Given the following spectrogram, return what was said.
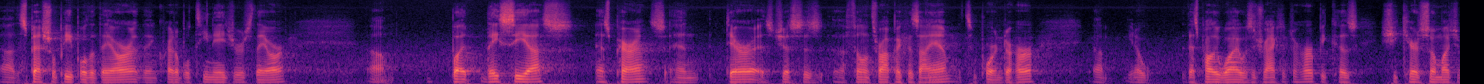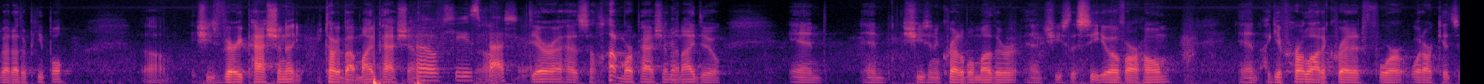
uh, the special people that they are, the incredible teenagers they are. Um, but they see us as parents, and Dara is just as uh, philanthropic as I am. It's important to her. Um, you know, that's probably why I was attracted to her because she cares so much about other people. Um, she's very passionate. You talk about my passion. Oh, she's Uh, passionate. Dara has a lot more passion than I do, and and she's an incredible mother, and she's the CEO of our home, and I give her a lot of credit for what our kids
